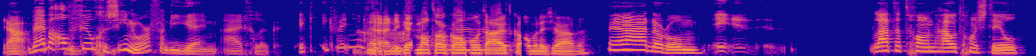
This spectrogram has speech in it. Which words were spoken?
ja, We hebben al veel gezien hoor, van die game eigenlijk. Ik, ik weet niet of Ja, die game had ook al moeten uitkomen dit jaar. hè. Ja, daarom. I- laat het gewoon, houd het gewoon stil.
